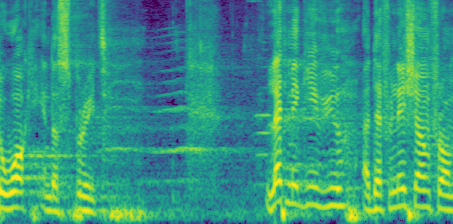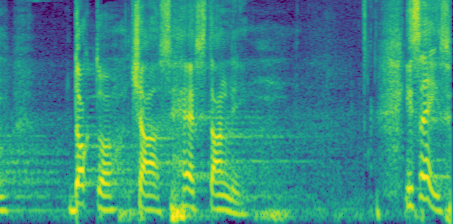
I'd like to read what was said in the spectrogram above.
to walk in the spirit? Let me give you a definition from Dr. Charles F. Stanley. He says,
